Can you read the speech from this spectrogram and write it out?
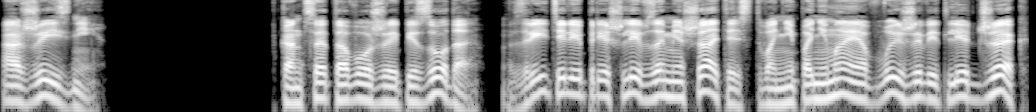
О жизни. В конце того же эпизода зрители пришли в замешательство, не понимая, выживет ли Джек,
